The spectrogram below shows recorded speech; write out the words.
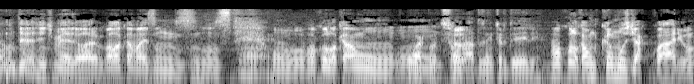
Ah, onde a gente melhora? Coloca mais uns. uns é. um, vou colocar um. Um, um ar-condicionado dentro dele. Vou colocar um camus de aquário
